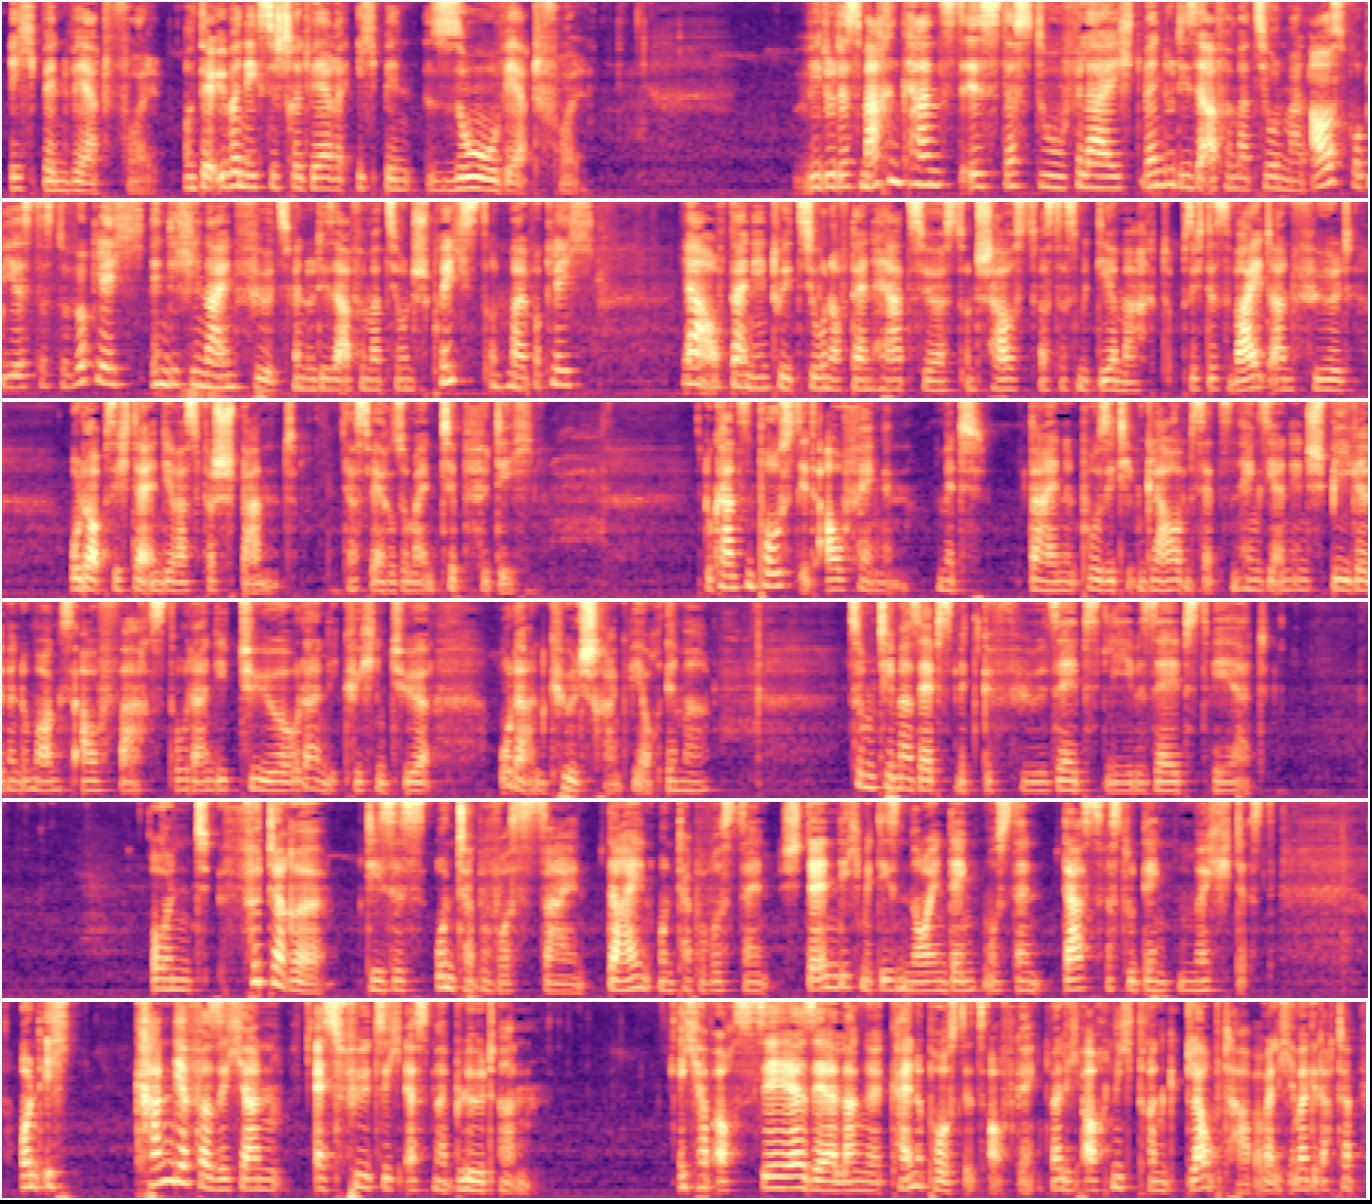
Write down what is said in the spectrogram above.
ich bin wertvoll. Und der übernächste Schritt wäre, ich bin so wertvoll. Wie du das machen kannst, ist, dass du vielleicht, wenn du diese Affirmation mal ausprobierst, dass du wirklich in dich hineinfühlst, wenn du diese Affirmation sprichst und mal wirklich ja, auf deine Intuition, auf dein Herz hörst und schaust, was das mit dir macht, ob sich das weit anfühlt oder ob sich da in dir was verspannt. Das wäre so mein Tipp für dich. Du kannst ein Post-it aufhängen mit deinen positiven Glaubenssätzen. Häng sie an den Spiegel, wenn du morgens aufwachst oder an die Tür oder an die Küchentür oder an Kühlschrank, wie auch immer, zum Thema Selbstmitgefühl, Selbstliebe, Selbstwert. Und füttere dieses Unterbewusstsein, dein Unterbewusstsein, ständig mit diesen neuen Denkmustern, das, was du denken möchtest. Und ich kann dir versichern, es fühlt sich erstmal blöd an. Ich habe auch sehr, sehr lange keine Post-its aufgehängt, weil ich auch nicht dran geglaubt habe, weil ich immer gedacht habe,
